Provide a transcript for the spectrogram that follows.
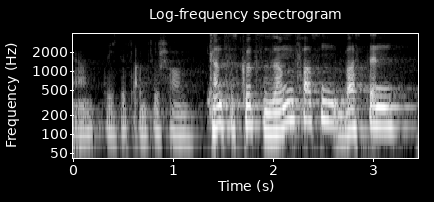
ja, sich das anzuschauen. Kannst du es kurz zusammenfassen, was denn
